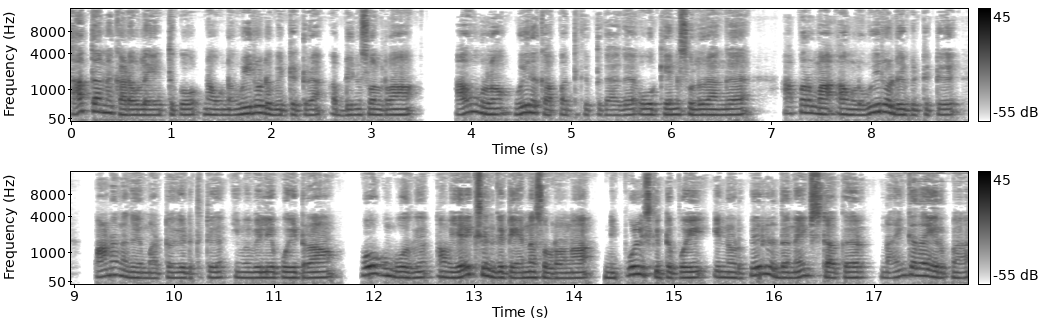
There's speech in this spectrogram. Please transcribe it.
சாத்தான கடவுளை ஏத்துக்கோ நான் உன்னை உயிரோட விட்டுட்டுறேன் அப்படின்னு சொல்றான். அவங்களும் உயிரை காப்பாத்துக்கிறதுக்காக ஓகேன்னு சொல்லுறாங்க. அப்புறமா அவங்கள உயிரோடு விட்டுட்டு பண நகையை மட்டும் எடுத்துட்டு இவன் வெளியே போயிடுறான். போகும்போது அவன் எரிக்சன் கிட்ட என்ன சொல்றான்னா நீ போலீஸ் கிட்ட போய் என்னோட பேரு த நைட் ஸ்டாக்கர் நான் இங்க தான் இருப்பேன்.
